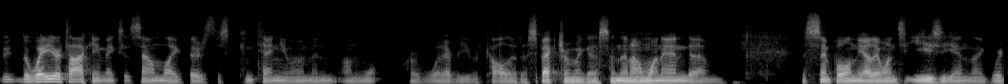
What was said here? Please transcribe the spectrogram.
the way you're talking makes it sound like there's this continuum and on or whatever you would call it a spectrum i guess and then on one end um it's simple and the other one's easy and like we're,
